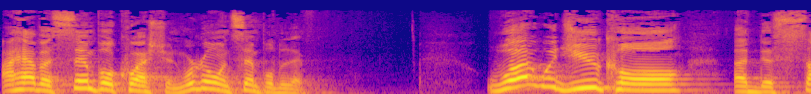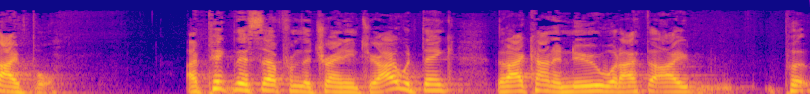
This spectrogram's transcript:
I have a simple question. We're going simple today. What would you call a disciple? I picked this up from the training chair. I would think that I kind of knew what I thought I put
